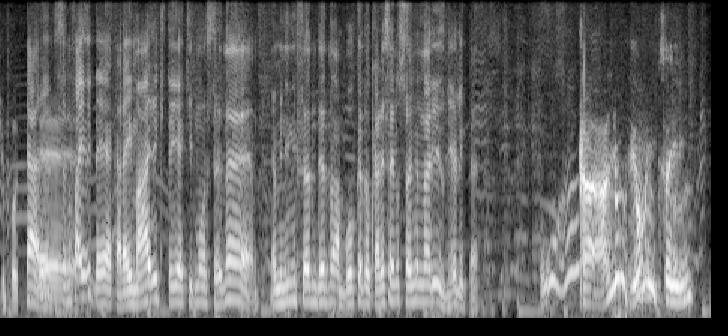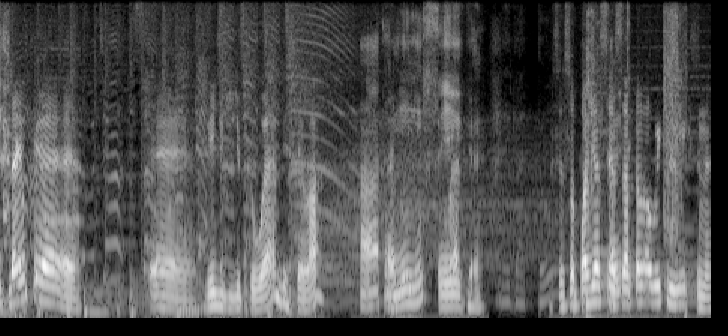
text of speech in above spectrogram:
Tipo, Cara, é, você não faz ideia, cara. A imagem que tem aqui mostrando é a menina enfiando o dedo na boca do cara e saindo sangue no nariz dele, cara. Porra! Caralho, violento isso aí, hein? Daí o que é. É. Vídeo de Deep Web, sei lá. Ah, cara, não, não sei, cara. Você só pode acessar pela Wikileaks, né?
